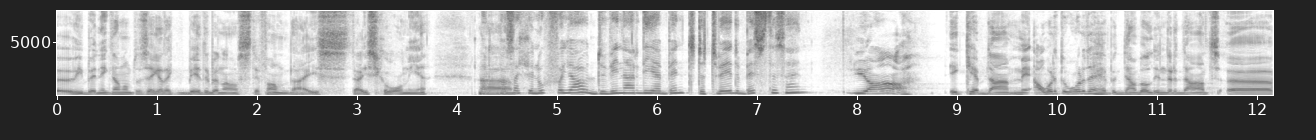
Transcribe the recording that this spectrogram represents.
Uh, wie ben ik dan om te zeggen dat ik beter ben dan Stefan? Dat is, dat is gewoon niet. Hè. Maar was dat genoeg voor jou, de winnaar die jij bent, de tweede beste zijn? Ja, ik heb dat, met ouder te worden, heb ik dan wel inderdaad uh,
